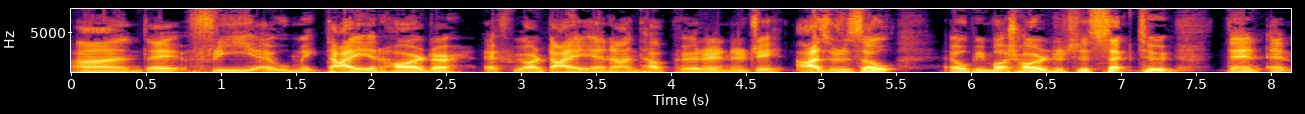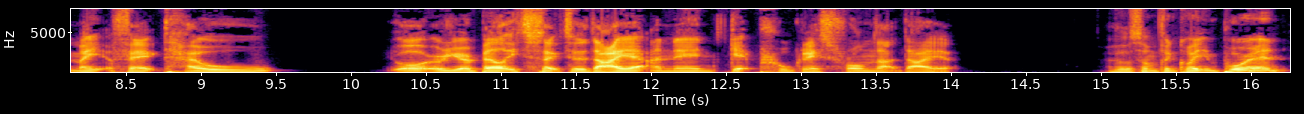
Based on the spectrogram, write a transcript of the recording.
and uh, three, it will make dieting harder if we are dieting and have poor energy. As a result, it will be much harder to stick to. Then it might affect how or your ability to stick to the diet and then get progress from that diet. So something quite important,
